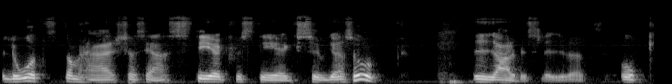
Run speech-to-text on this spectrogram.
låt de här så att säga, steg för steg sugas upp i arbetslivet. Och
